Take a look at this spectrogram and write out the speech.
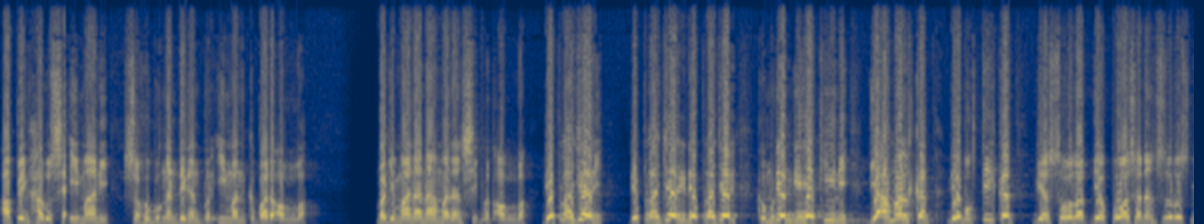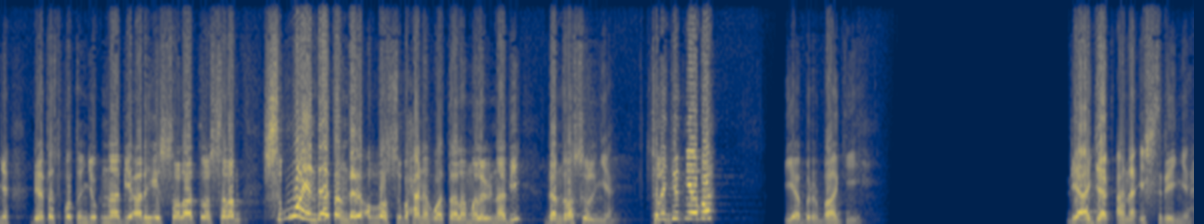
Apa yang harus saya imani sehubungan dengan beriman kepada Allah. Bagaimana nama dan sifat Allah. Dia pelajari. Dia pelajari, dia pelajari. Kemudian dia yakini, dia amalkan, dia buktikan. Dia sholat, dia puasa dan seterusnya. Di atas petunjuk Nabi alaihi salatu wassalam. Semua yang datang dari Allah subhanahu wa ta'ala melalui Nabi dan Rasulnya. Selanjutnya apa? Dia berbagi Diajak anak istrinya,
